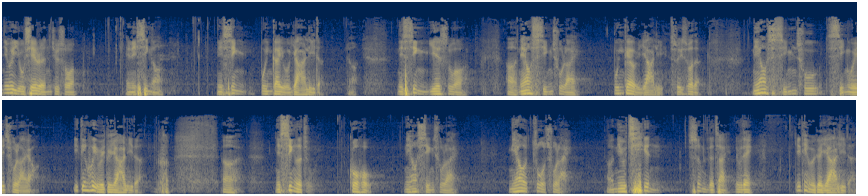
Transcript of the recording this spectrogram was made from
因为有些人就说，你信啊，你信不应该有压力的啊，你信耶稣啊，啊，你要行出来，不应该有压力。谁说的？你要行出行为出来啊，一定会有一个压力的。啊，你信了主过后，你要行出来，你要做出来。啊，你有欠圣灵的债，对不对？一定有一个压力的，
